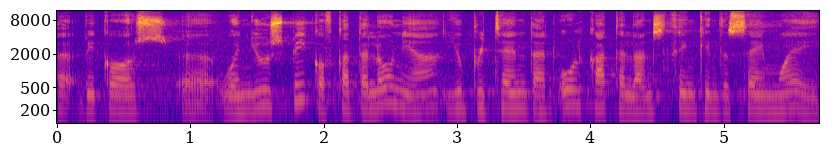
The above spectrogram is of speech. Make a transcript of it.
uh, because uh, when you speak of Catalonia, you pretend that all Catalans think in the same way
